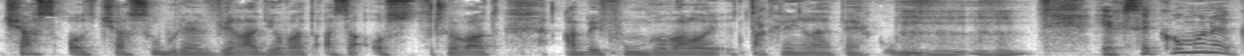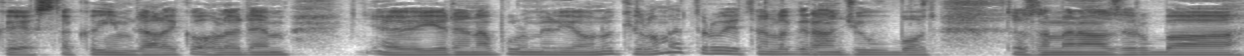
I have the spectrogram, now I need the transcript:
čas od času bude vylaďovat a zaostřovat, aby fungovalo tak nejlépe, jak umí. Uh-huh, Jak se komunikuje s takovým dalekohledem 1,5 eh, milionu kilometrů je ten Lagrangeův bod. To znamená zhruba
